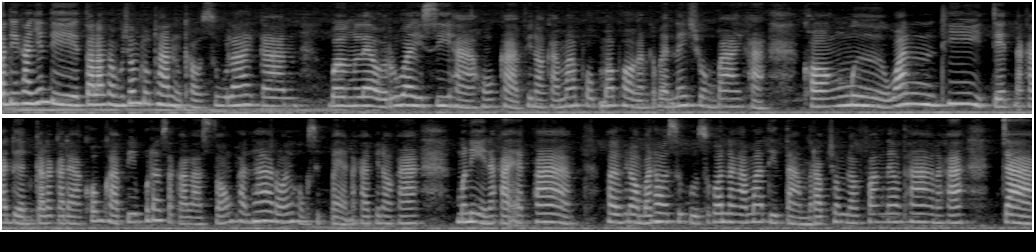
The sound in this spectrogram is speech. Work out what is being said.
ัสดีค่ะยินดีต้อนรับท่านผู้ชมทุกท่านเข้าสู่รายการเบิงแล้วรวยซีหาหกค่ะพี่น้องค่ะมาพบมาพอกันกับเป็นในช่วงบ่ายค่ะ ของมือวันที่7นะคะเดือนกรกฎาคมค่ะปีพุทธศักราช2568นะคะพี่น้องค่ะมื่อนี้นะคะแอดผ้าพาพี่น้องบ้านเฮาสุขุสุขนนะคะ มาติดตามรับชมรับฟังแนวทางนะคะ จาก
